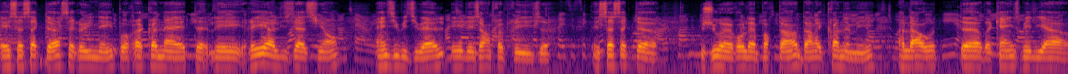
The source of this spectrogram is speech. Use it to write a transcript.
Et ce secteur s'est réuni pour reconnaître les réalisations individuelles et des entreprises. Et ce secteur joue un rôle important dans l'économie à la hauteur de 15 milliards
